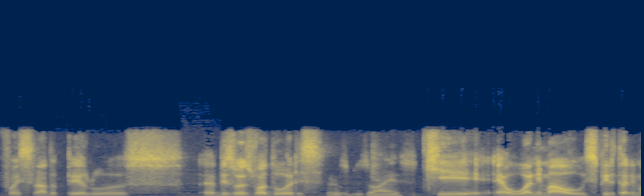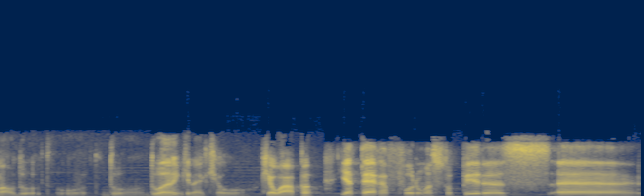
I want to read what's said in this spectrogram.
foi ensinada pelos bisões voadores. Pelos bisões. Que é o animal, o espírito animal do, do, do, do Ang, né? Que é, o, que é o Apa. E a Terra foram as topeiras. É,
